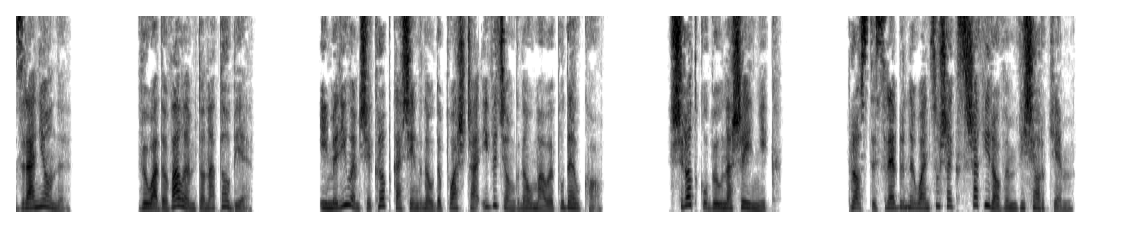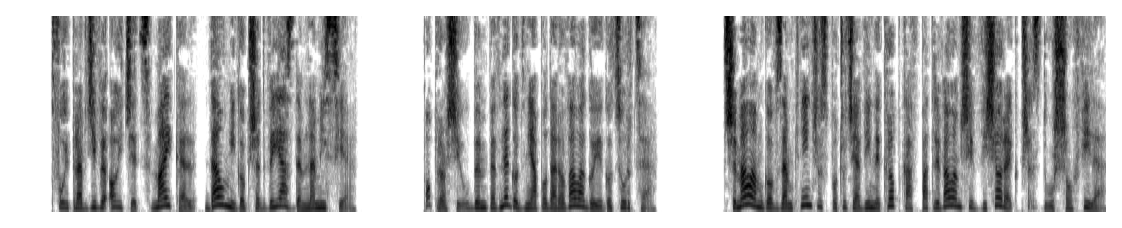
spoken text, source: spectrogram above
Zraniony. Wyładowałem to na tobie. I myliłem się kropka sięgnął do płaszcza i wyciągnął małe pudełko. W środku był naszyjnik. Prosty srebrny łańcuszek z szafirowym wisiorkiem. Twój prawdziwy ojciec, Michael, dał mi go przed wyjazdem na misję. Poprosił, bym pewnego dnia podarowała go jego córce. Trzymałam go w zamknięciu z poczucia winy. Kropka, wpatrywałam się w wisiorek przez dłuższą chwilę.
